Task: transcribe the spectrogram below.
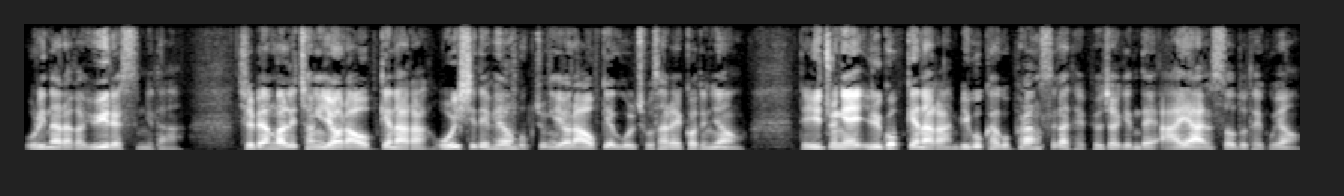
우리나라가 유일했습니다. 질병관리청이 19개 나라, OECD 회원국 중에 19개국을 조사를 했거든요. 이 중에 7개 나라, 미국하고 프랑스가 대표적인데 아예 안 써도 되고요.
